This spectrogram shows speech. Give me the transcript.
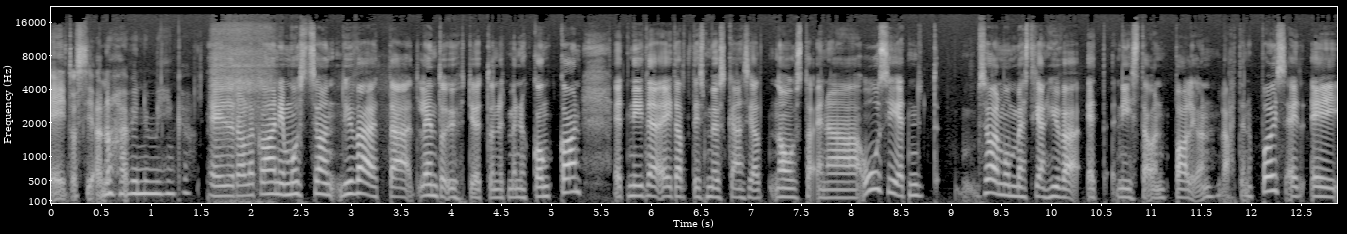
ei tosiaan ole hävinnyt mihinkään. Ei todellakaan, ja musta se on hyvä, että lentoyhtiöt on nyt mennyt konkkaan, että niitä ei tarvitsisi myöskään sieltä nousta enää uusia, että nyt se on mun mielestä ihan hyvä, että niistä on paljon lähtenyt pois. Ei, ei,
